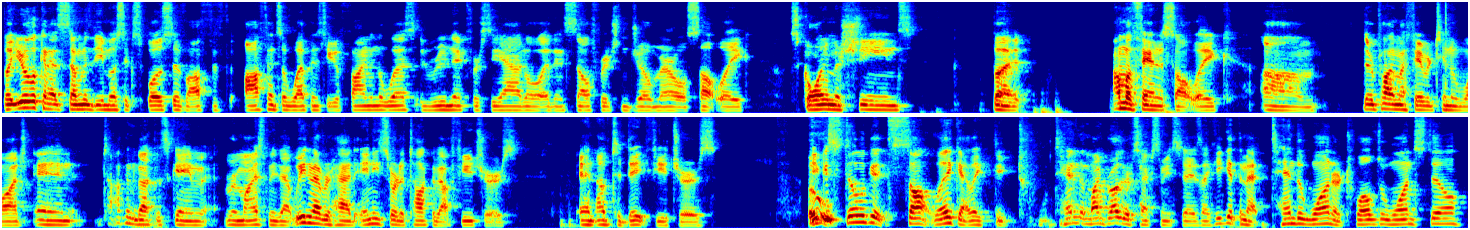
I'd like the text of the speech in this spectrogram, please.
But you're looking at some of the most explosive off- offensive weapons you can find in the West, and Roenick for Seattle, and then Selfridge and Joe Merrill, Salt Lake, scoring machines. But I'm a fan of Salt Lake. Um, they're probably my favorite team to watch. And talking about this game reminds me that we've never had any sort of talk about futures and up to date futures. You can still get Salt Lake at like the 10 to my brother texted me today. He's like, you get them at 10 to 1 or 12 to 1 still.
